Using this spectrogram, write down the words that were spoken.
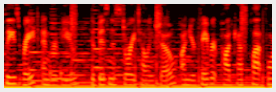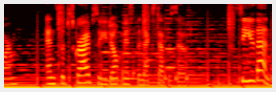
Please rate and review the Business Storytelling Show on your favorite podcast platform and subscribe so you don't miss the next episode. See you then.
